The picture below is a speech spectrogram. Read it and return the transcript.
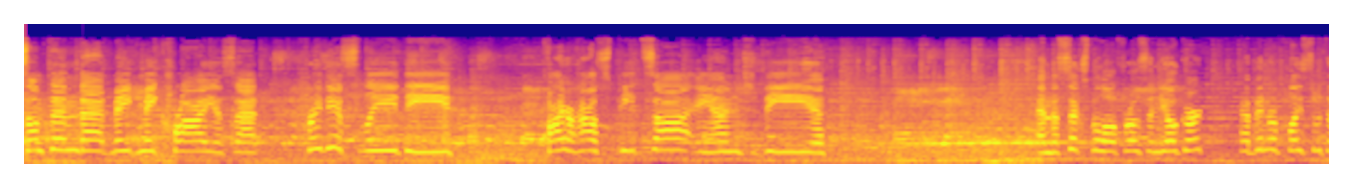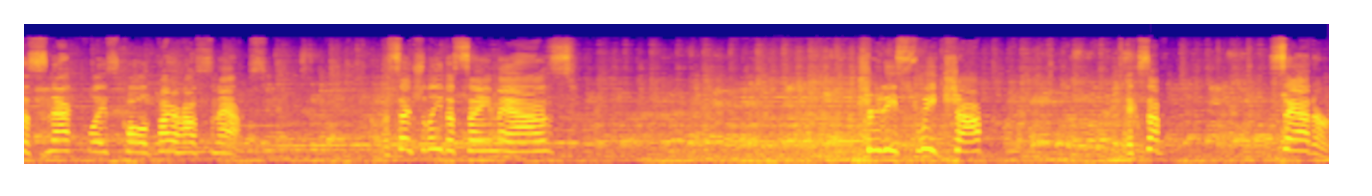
Something that made me cry is that previously the Firehouse Pizza and the and the Six Below frozen yogurt have been replaced with a snack place called Firehouse Snacks. Essentially the same as Trudy's Sweet Shop, except sadder.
